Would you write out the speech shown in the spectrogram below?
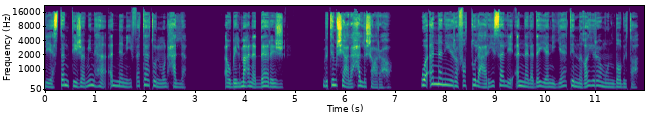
ليستنتج منها أنني فتاة منحلة. أو بالمعنى الدارج بتمشي على حل شعرها. وأنني رفضت العريس لأن لدي نيات غير منضبطة.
